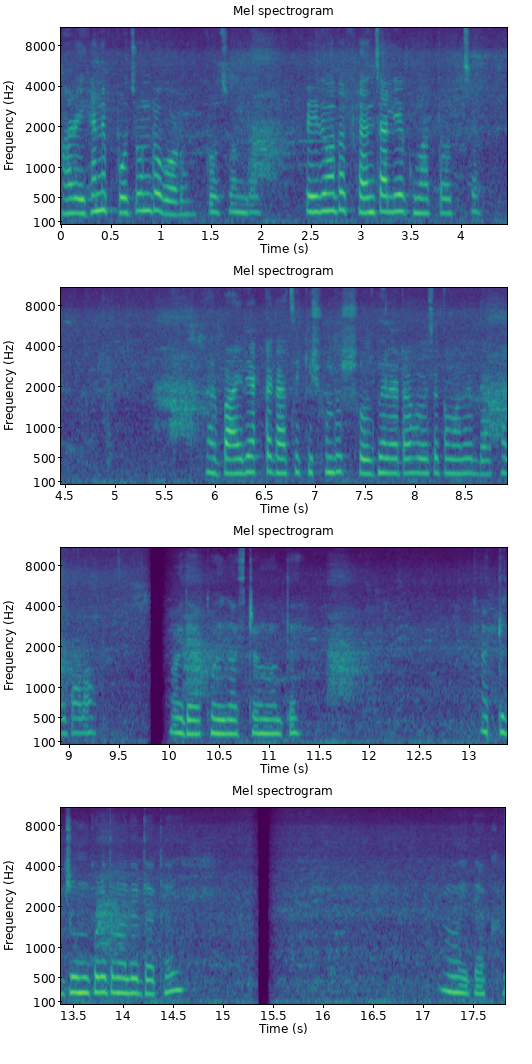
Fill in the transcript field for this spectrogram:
আর এখানে প্রচণ্ড গরম, প্রচণ্ড। রীতিমতো ফ্যান চালিয়ে ঘুমাতে হচ্ছে। আর বাইরে একটা গাছে কি সুন্দর সজনে ডাঁটা হয়েছে তোমাদের দেখাই, দাঁড়াও। ওই দেখো ওই গাছটার মধ্যে। একটু জুম করে তোমাদের দেখাই। ওই দেখো।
